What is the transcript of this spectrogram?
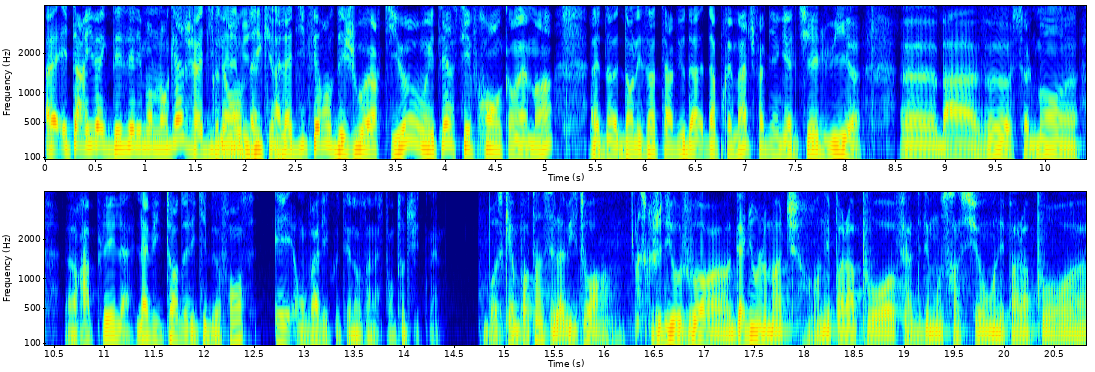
euh, est arrivé avec des éléments de langage à la, différence, musique. à la différence des joueurs qui, eux, ont été assez francs quand même. hein. Euh, dans, dans les interviews d'a- d'après-match, Fabien Galtier, lui, euh, euh, bah, veut seulement euh, rappeler la, la victoire de l'équipe de France et on va l'écouter dans un instant, tout de suite même. Ce qui est important, c'est la victoire. Ce que je dis aux joueurs, euh, gagnons le match. On n'est pas là pour euh, faire des démonstrations, on n'est pas là pour euh,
